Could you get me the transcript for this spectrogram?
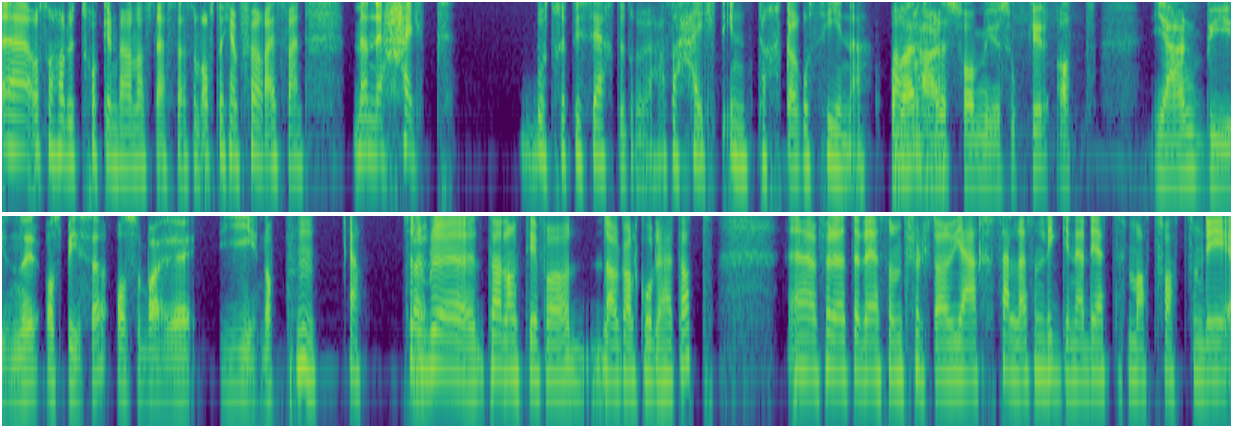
eh, og så har du trockenbernerslese, som ofte kommer før eisvein, men er helt botrytiserte druer. Altså helt inntørka rosiner. Og der er det så mye sukker at jern begynner å spise, og så bare gir den opp. Ja, Så det blir, tar lang tid for å lage alkohol i det hele tatt. Eh, for det er det som fullt av gjærceller som ligger nedi et matfat som de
